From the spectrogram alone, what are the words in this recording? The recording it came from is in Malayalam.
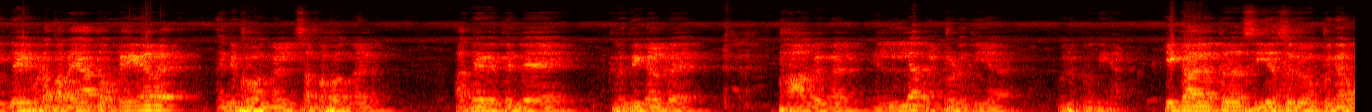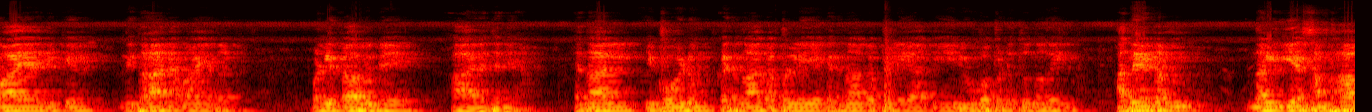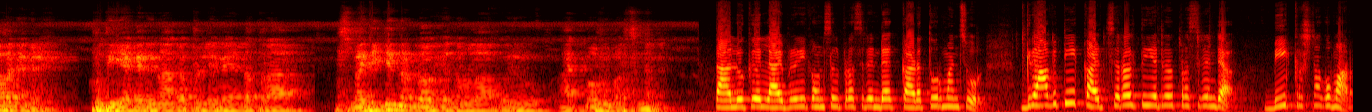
ഇദ്ദേഹം ഇവിടെ പറയാത്ത ഒട്ടേറെ അനുഭവങ്ങൾ സംഭവങ്ങൾ അദ്ദേഹത്തിന്റെ കൃതികളുടെ ഭാഗങ്ങൾ എല്ലാം ഉൾപ്പെടുത്തിയ ഒരു കൃതിയാണ്. ഈ കാലത്ത് സി എസ് ഒരു പുനർവായനയ്ക്ക് നിദാനമായത് പള്ളിക്കാവിന്റെ ആ രചനയാണ്. എന്നാൽ ഇപ്പോഴും കരുനാഗപ്പള്ളിയെ കരുനാഗപ്പള്ളിയാക്കി രൂപപ്പെടുത്തുന്നതിൽ അദ്ദേഹം നൽകിയ സംഭാവനകളെ പുതിയ കരുനാഗപ്പള്ളി വേണ്ടത്ര സ്മരിക്കുന്നുണ്ടോ എന്നുള്ള ഒരു ആത്മവിമർശനം. Taluk library council president Kadathur Mansoor gravity cultural theatre president B Krishnakumar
